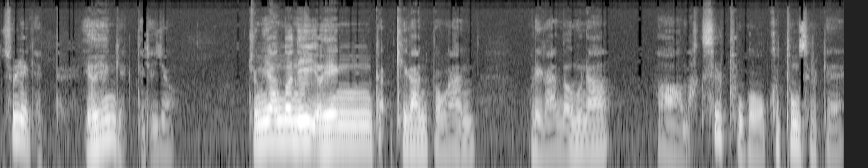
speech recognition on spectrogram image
순례객들, 여행객들이죠. 중요한 건 이 여행 기간 동안 우리가 너무나 어, 막 슬프고 고통스럽게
